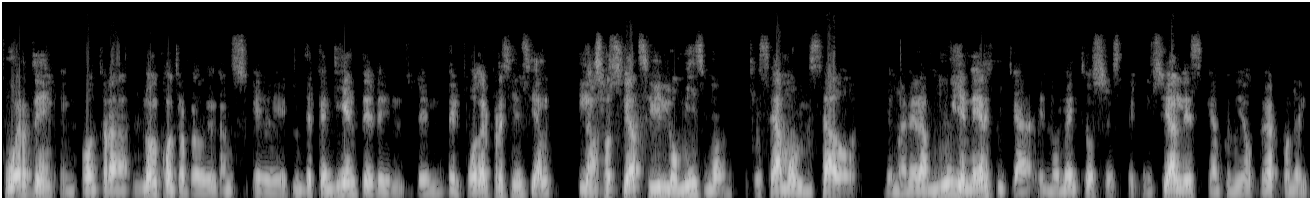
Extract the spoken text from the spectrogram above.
fuerte en contra, no en contra, pero digamos, eh, independiente del, del, poder presidencial, la sociedad civil lo mismo, que se ha movilizado de manera muy enérgica en momentos este, cruciales que han tenido que ver con el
